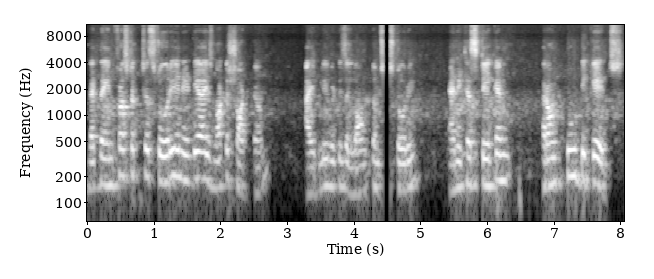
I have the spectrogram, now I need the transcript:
that the infrastructure story in India is not a short term. I believe it is a long term story. And it has taken around two decades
